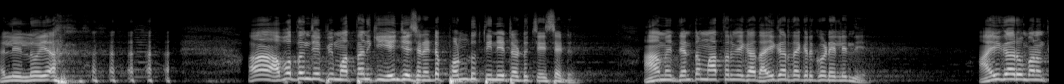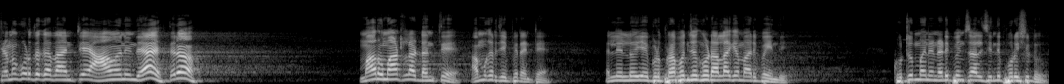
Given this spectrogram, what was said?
అల్లే లోయ అబద్ధం చెప్పి మొత్తానికి ఏం చేశాడంటే పండు తినేటట్టు చేశాడు. ఆమె తినటం మాత్రమే కాదు అయ్యగారి దగ్గరికి కూడా వెళ్ళింది. అయ్యగారు మనం తినకూడదు కదా అంటే ఆమెనింది ఏ తినో. మారు మాట్లాడు అంతే. అమ్మగారు చెప్పారంటే అల్లెల్లో ఇప్పుడు ప్రపంచం కూడా అలాగే మారిపోయింది. కుటుంబాన్ని నడిపించాల్సింది పురుషుడు.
